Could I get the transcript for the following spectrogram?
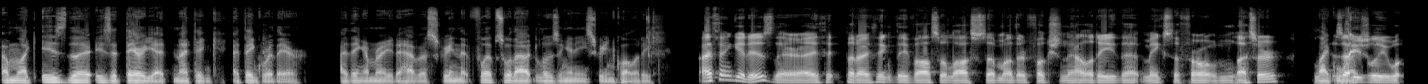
I'm like, is the is it there yet? And I think I think we're there. I think I'm ready to have a screen that flips without losing any screen quality. I think it is there. I think, but I think they've also lost some other functionality that makes the phone lesser. Like Is what? that usually what?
